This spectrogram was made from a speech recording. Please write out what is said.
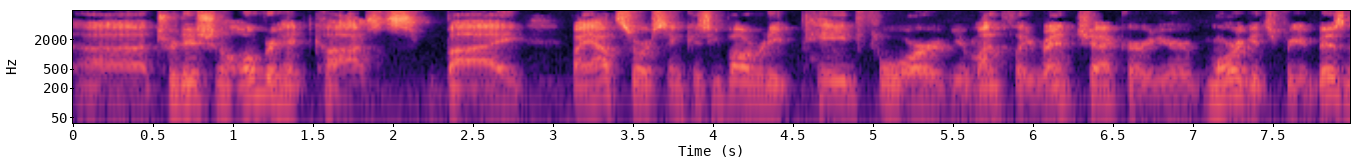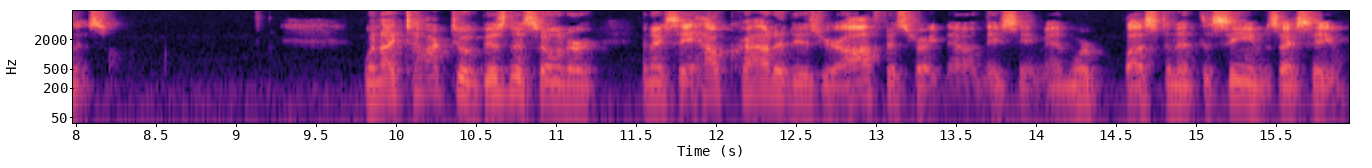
uh, traditional overhead costs by by outsourcing because you've already paid for your monthly rent check or your mortgage for your business. When I talk to a business owner and I say, "How crowded is your office right now?" and they say, "Man, we're busting at the seams," I say,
